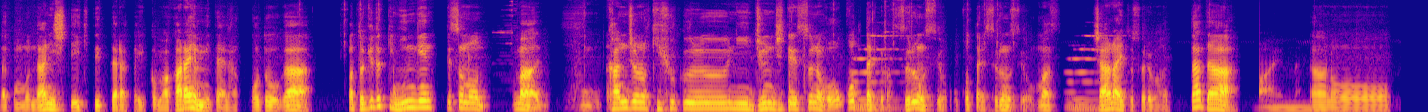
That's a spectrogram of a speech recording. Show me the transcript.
なんかもう何して生きていったらかいいか分からへんみたいなことが、まあ、時々人間ってその、まあ、感情の起伏に準じてそういうのが起こったりとかするんですよ。起こったりするんですよ。まあ、しゃあないとそれは。ただ、あのー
